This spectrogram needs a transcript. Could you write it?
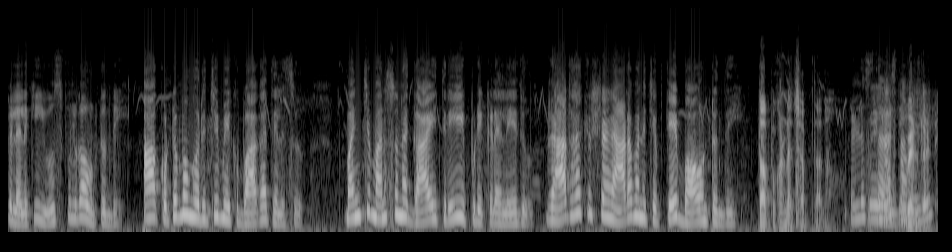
పిల్లలకి యూస్ఫుల్గా ఉంటుంది. ఆ కుటుంబం గురించి మీకు బాగా తెలుసు. మంచి మనసున్న గాయత్రి ఇప్పుడు ఇక్కడ లేదు. రాధాకృష్ణని ఆడమని చెప్తే బాగుంటుంది తప్పకుండా చెప్తాను. వెళ్ళండి.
